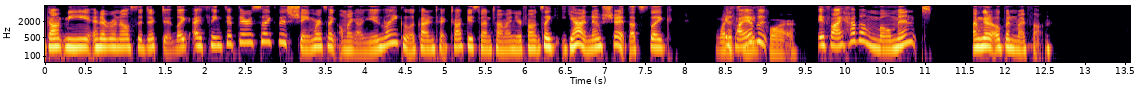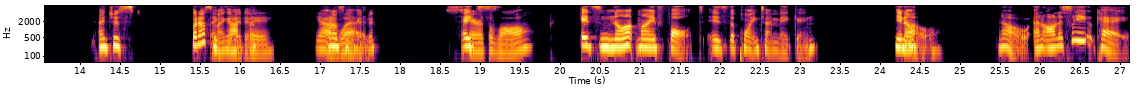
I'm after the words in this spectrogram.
got me and everyone else addicted. Like I think that there's like this shame where it's like, oh my god, you like look on TikTok, you spend time on your phone. It's like, yeah, no shit. That's like what if I have a- for. if I have a moment, I'm gonna open my phone. I just what else am I gonna do? Exactly. What Yeah, else what? am I gonna do? Stare at the wall? It's not my fault, is the point I'm making. You know? No. No. And honestly, okay,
